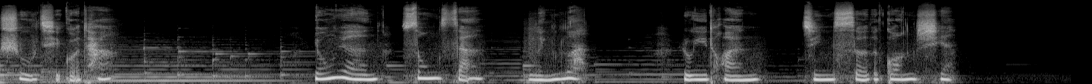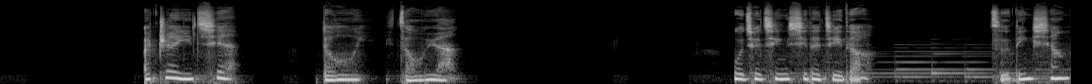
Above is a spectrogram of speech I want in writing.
竖起过它？永远松散凌乱，如一团金色的光线。而这一切都已走远，我却清晰的记得紫丁香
